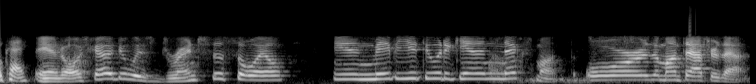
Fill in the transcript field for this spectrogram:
Okay. And all you got to do is drench the soil, and maybe you do it again next month or the month after that.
